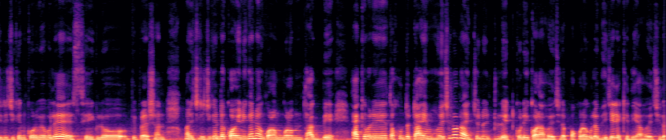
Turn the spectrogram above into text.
চিলি চিকেন করবে বলে সেইগুলো প্রিপারেশান মানে চিলি চিকেনটা করেনি কেন? গরম গরম থাকবে। একেবারে তখন তো টাইম হয়েছিল না, এর জন্য একটু লেট করেই করা হয়েছিল। পকোড়াগুলো ভেজে রেখে দেওয়া হয়েছিল।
